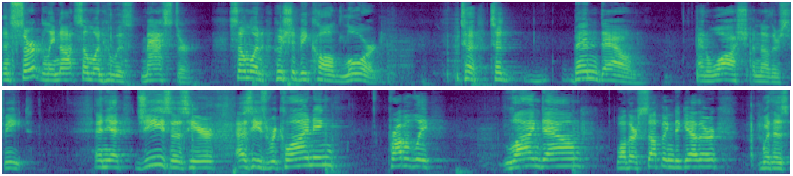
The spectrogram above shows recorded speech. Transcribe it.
and certainly not someone who was master someone who should be called Lord, to, to bend down and wash another's feet. And yet, Jesus here, as he's reclining, probably lying down while they're supping together with his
